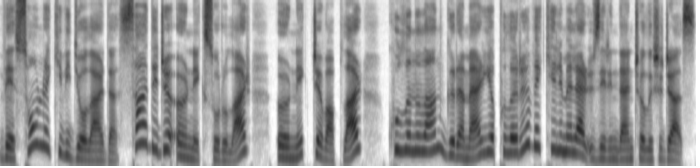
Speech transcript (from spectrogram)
ve sonraki videolarda sadece örnek sorular, örnek cevaplar, kullanılan gramer yapıları ve kelimeler üzerinden çalışacağız.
